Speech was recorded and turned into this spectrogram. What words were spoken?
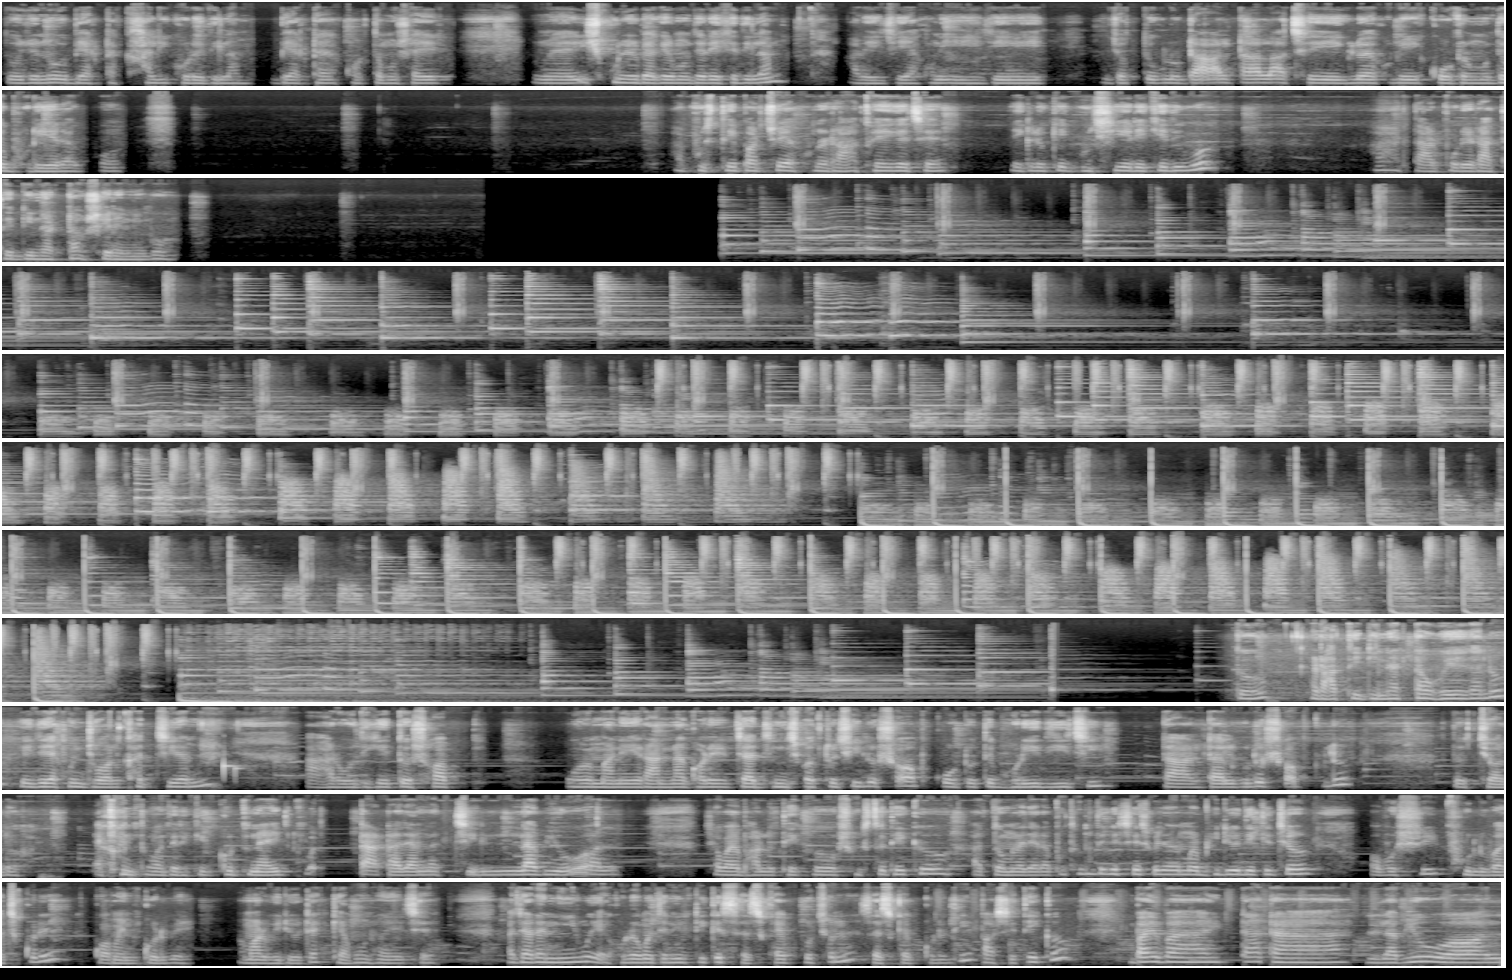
তো ওই জন্য ওই ব্যাগটা খালি করে দিলাম। ব্যাগটা কর্তামশাইয়ের স্কুলের ব্যাগের মধ্যে রেখে দিলাম। আর এই যে এখন এই যে যতগুলো ডাল টাল আছে, এগুলো এখন এই কৌটোর মধ্যে ভরিয়ে রাখব। আর বুঝতেই পারছ, এখন রাত হয়ে গেছে। এগুলোকে গুছিয়ে রেখে দিব। আর তারপরে রাতের ডিনারটাও সেরে নিব। তো রাতে ডিনারটাও হয়ে গেল। এই যে এখন জল খাচ্ছি আমি। আর ওদিকে তো সব মানে রান্নাঘরের যা জিনিসপত্র ছিল সব কৌটোতে ভরিয়ে দিয়েছি। ডাল টালগুলো সবগুলো। তো চলো, এখন তোমাদেরকে গুড নাইট টাটা জানাচ্ছি লাভ ইউ অল সবাই ভালো থেকো, সুস্থ থেকো। আর তোমরা যারা প্রথম থেকে শেষ পর্যন্ত আমার ভিডিও দেখেছ, অবশ্যই ফুল ওয়াচ করে কমেন্ট করবে। আমার ভিডিওটা কেমন হয়েছে। আর যারা নিউ, এখন আমার চ্যানেলটিকে সাবস্ক্রাইব করছ না, সাবস্ক্রাইব করে দিয়ে পাশে থেকেও। Bye bye, tata love you all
